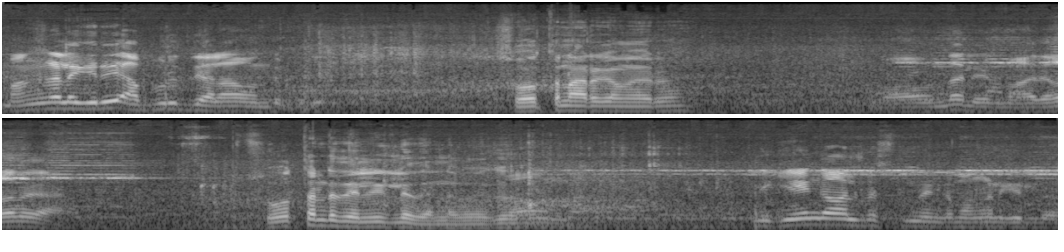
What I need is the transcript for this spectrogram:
మంగళగిరి అభివృద్ధి ఎలా ఉంది ఇప్పుడు? చూస్తున్నారుగా మీరు. బాగుందా? లేదు మాకు తెలియదుగా చూస్తుంటే తెలియట్లేదండి మీకు. బాగుందా? మీకు ఏం కావాలనిపిస్తుంది ఇంకా మంగళగిరిలో?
